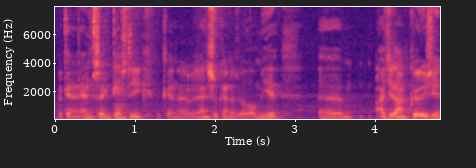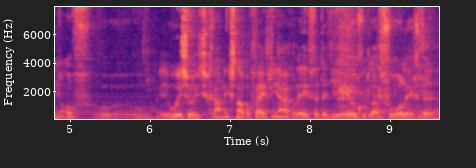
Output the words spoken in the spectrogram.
we kennen hamstringplastiek, we kennen, hè, zo kennen we het wel meer. Ehm, had je daar een keuze in of hoe, hoe, hoe is zoiets gegaan? Ik snap op 15-jarige leeftijd dat je je heel goed laat voorlichten.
